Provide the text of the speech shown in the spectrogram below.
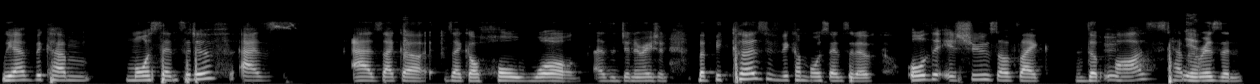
we have become more sensitive as as like a as like a whole world as a generation. But because we've become more sensitive, all the issues of like the Mm. past have Yeah. arisen,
